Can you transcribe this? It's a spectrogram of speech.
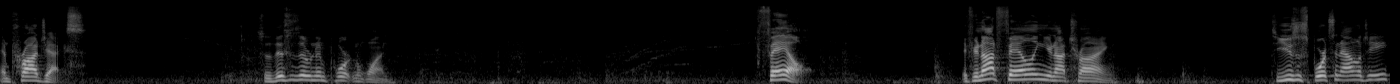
and projects. So this is an important one. Fail. If you're not failing, you're not trying. To use a sports analogy,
